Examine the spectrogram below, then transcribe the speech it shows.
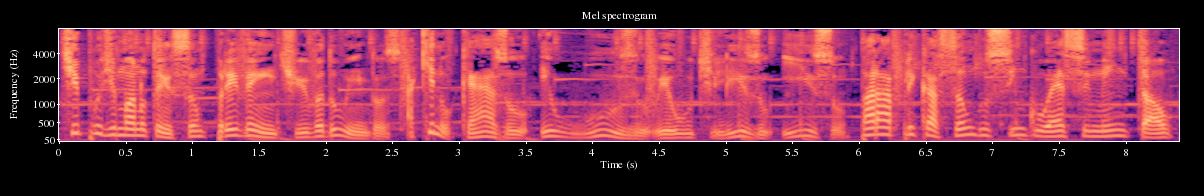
tipo de manutenção preventiva do Windows. Aqui no caso, eu uso, eu utilizo isso para a aplicação do 5S mental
